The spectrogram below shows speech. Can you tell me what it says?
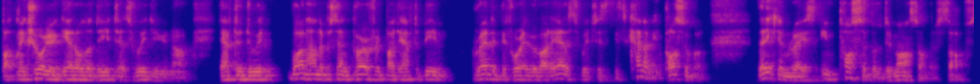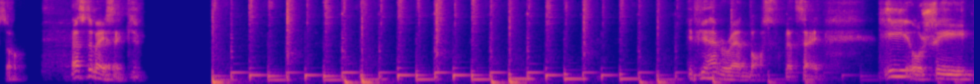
but make sure you get all the details with you. You know, you have to do it 100% perfect, but you have to be ready before everybody else, which is it's kind of impossible. They can raise impossible demands on their staff. So that's the basic. If you have a red boss, let's say, he or she,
